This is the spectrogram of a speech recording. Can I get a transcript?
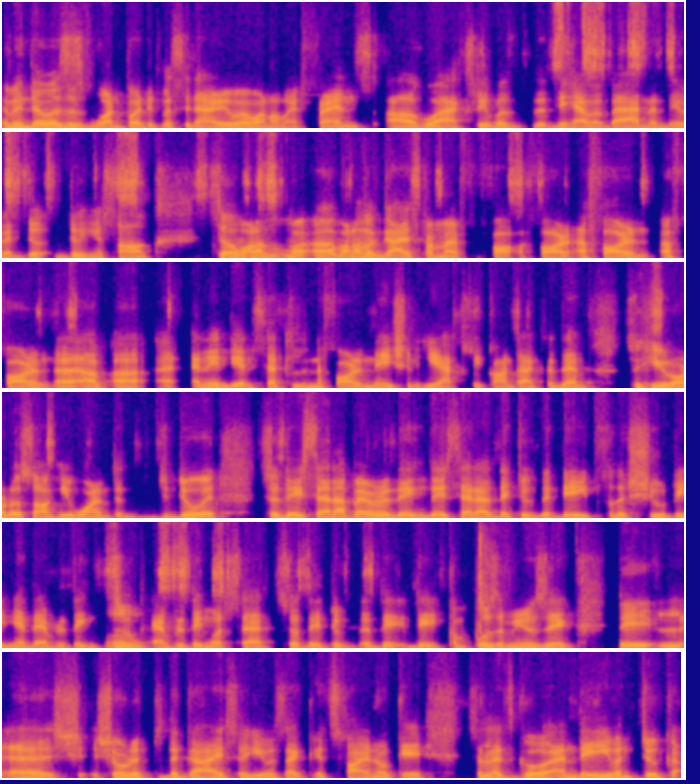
I mean, there was this one particular scenario where one of my friends, uh, who actually was, they have a band and they were do, doing a song. So one of uh, one of the guys from a for, for a foreign a foreign uh, uh, uh, an Indian settled in a foreign nation, he actually contacted them. So he wrote a song. He wanted to, do it. So they set up everything. They set up. They took the for the shooting and everything. So Mm. everything was set. So they took they they composed the music. They uh, sh- showed it to the guy. So he was like, "It's fine, okay." So let's go. And they even took uh,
